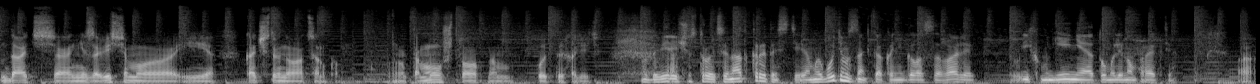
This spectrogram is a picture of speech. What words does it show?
дать э, независимую и качественную оценку тому, что к нам будет приходить. Но доверие еще строится и на открытости. Мы будем знать, как они голосовали, их мнение о том или ином проекте? А,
